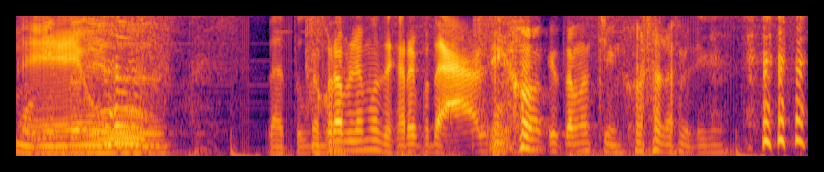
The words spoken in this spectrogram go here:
eh, la Mejor hablemos de Harry Potter. Ah, como que estamos chingones la película.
